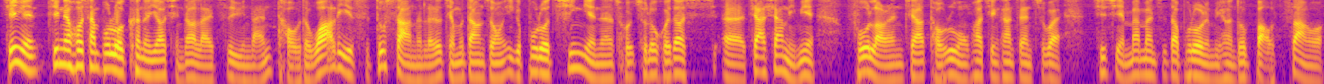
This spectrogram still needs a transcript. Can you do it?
今年今年后山部落客呢，邀请到来自于南投的瓦利斯杜萨呢，来到节目当中。一个部落青年呢，除除了回到呃家乡里面服务老人家，投入文化健康站之外，其实也慢慢知道部落里面有很多宝藏哦，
